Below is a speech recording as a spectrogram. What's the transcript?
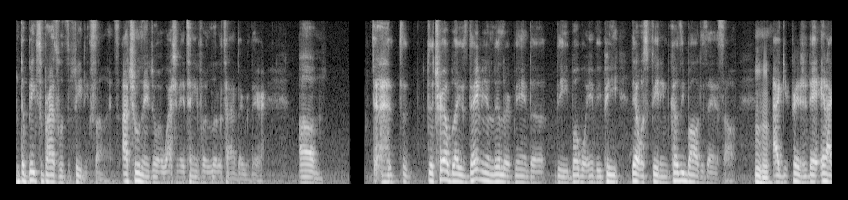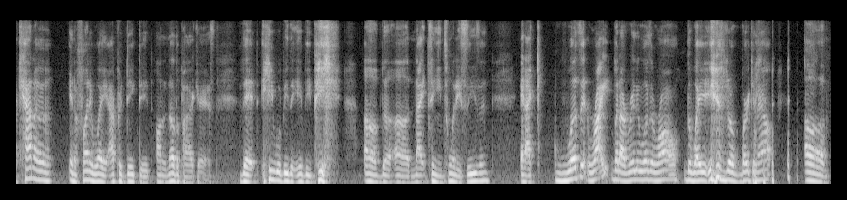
The big surprise was the Phoenix Suns. I truly enjoyed watching that team for the little time they were there. Um, the, the, the Trailblazers, Damian Lillard being the the bubble MVP, that was fitting because he balled his ass off. hmm I give credit to that. And I kind of, in a funny way, I predicted on another podcast that he would be the MVP of the uh, 1920 season. And I wasn't right, but I really wasn't wrong the way it ended up working out. um,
